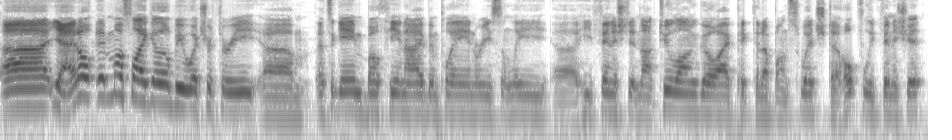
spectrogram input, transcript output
uh, yeah, it'll it most likely it'll be Witcher Three. Um, that's a game both he and I have been playing recently. Uh, he finished it not too long ago. I picked it up on Switch to hopefully finish it,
